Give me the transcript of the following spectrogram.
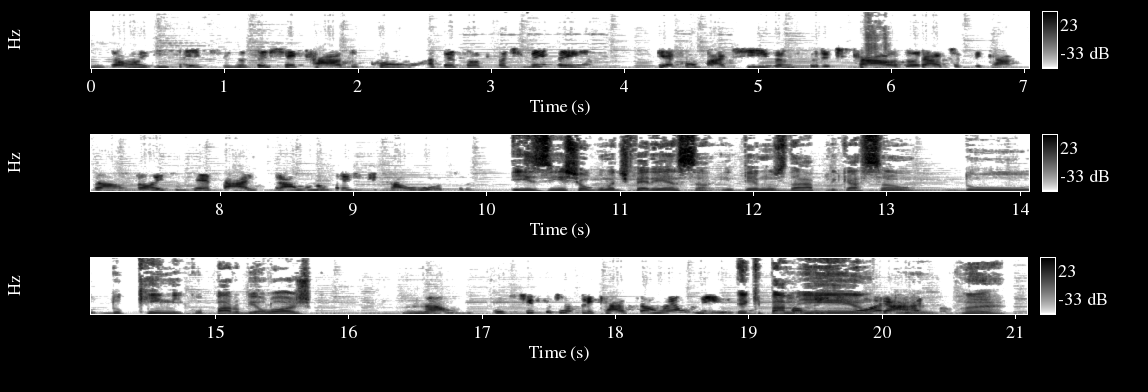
Então, isso aí precisa ser checado com a pessoa que está te vendendo. Se é compatível a mistura de caldo, horário de aplicação. Então, esses detalhes para um não prejudicar o outro. E existe alguma diferença em termos da aplicação do, do químico para o biológico? Não. O tipo de aplicação é o mesmo. Equipamento. horário. É.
